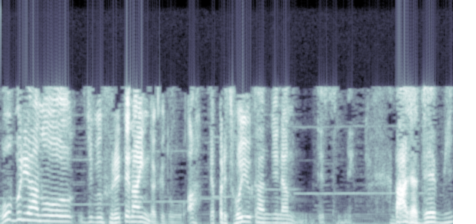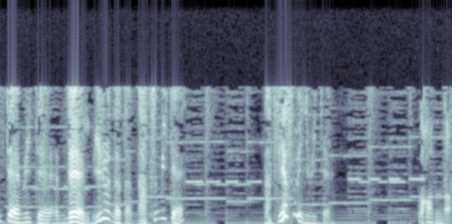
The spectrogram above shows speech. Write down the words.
ー、大振りあの、自分触れてないんだけど、あ、やっぱりそういう感じなんですね。あ、じゃあ、で、見て、見て。で、見るんだったら夏見て。夏休みに見て。わかった。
